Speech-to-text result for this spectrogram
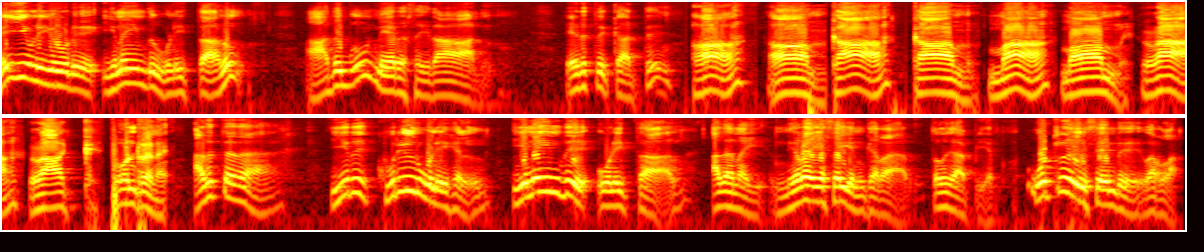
மெய்யொலியோடு இணைந்து ஒழித்தாலும் அதுவும் நேரசைதான் எடுத்துக்காட்டு ஆ ஆம் கா காம் மா மாம் ரா ராக் போன்றன. அடுத்ததா இரு குரில் ஒளிகள் இணைந்து ஒழித்தால் அதனை நிறையசை என்கிறார் தொல்காப்பியர். ஒற்று சேர்ந்து வரலாம்.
